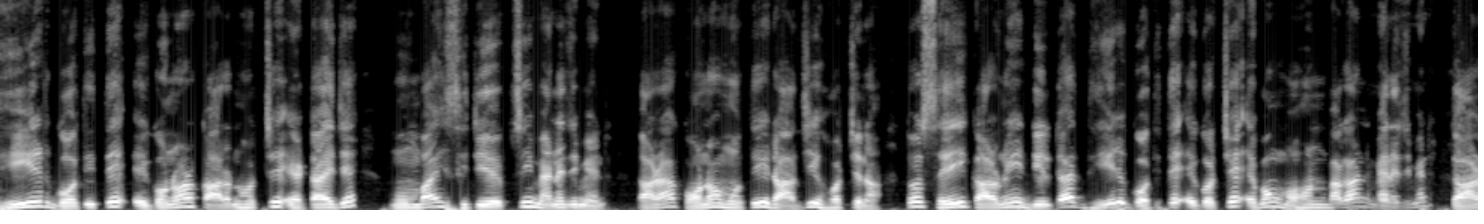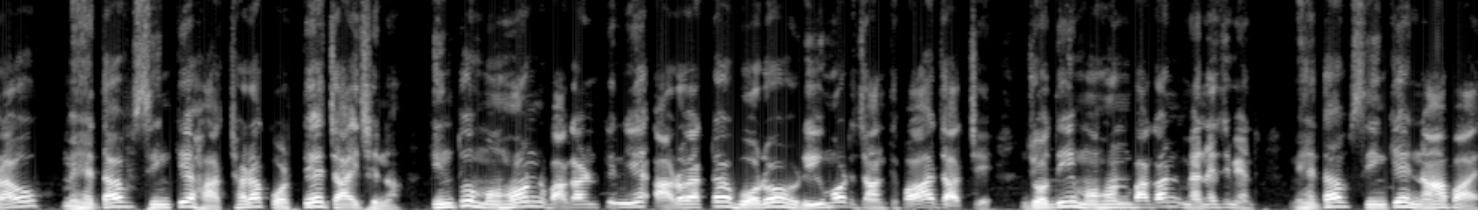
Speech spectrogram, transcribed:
ধীর গতিতে এগোনোর কারণ হচ্ছে এটাই যে মুম্বাই সিটিএফসি ম্যানেজমেন্ট তারা কোনো মতেই রাজি হচ্ছে না। তো সেই কারণেই ডিলটা ধীর গতিতে এগোচ্ছে এবং মোহনবাগান ম্যানেজমেন্ট তারাও মেহতাব সিংকে হাতছাড়া করতে চাইছে না। কিন্তু মোহন বাগানকে নিয়ে আরও একটা বড় রিমোট জানতে পাওয়া যাচ্ছে। যদি মোহনবাগান ম্যানেজমেন্ট মেহতাব সিংকে না পায়,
